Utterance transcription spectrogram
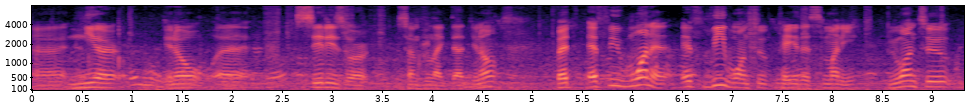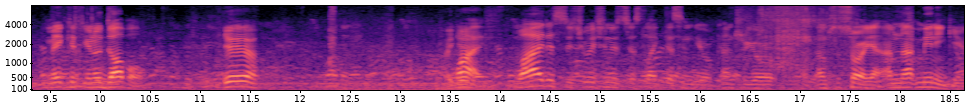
uh, near, you know, uh, cities or something like that, you know. But if we want to, if we want to pay this money, we want to make it, you know, double. Yeah, yeah. Why? Why this situation is just like this in your country? Or I'm so sorry, I'm not meaning you.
